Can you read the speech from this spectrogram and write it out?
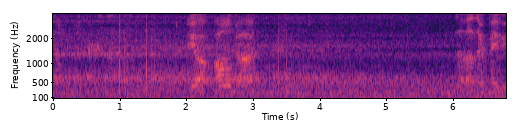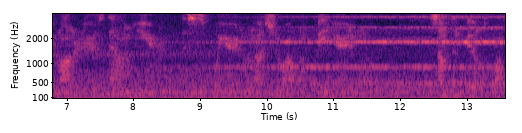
don't oh god. The other baby monitor is down here. This is I'm not sure I want to be here anymore. Something feels wrong.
